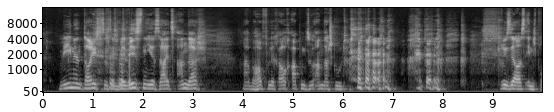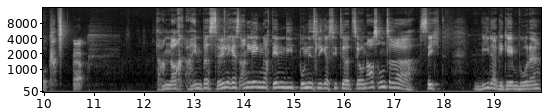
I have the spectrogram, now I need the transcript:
Wien enttäuscht sind. Wir wissen, ihr seid anders, aber hoffentlich auch ab und zu anders gut. Grüße aus Innsbruck. Ja. Dann noch ein persönliches Anliegen, nachdem die Bundesliga-Situation aus unserer Sicht wiedergegeben wurde,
